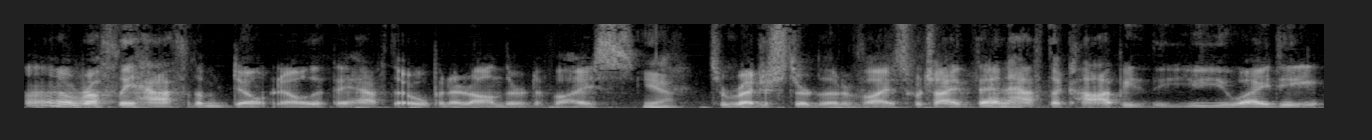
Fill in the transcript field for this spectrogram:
uh, roughly half of them don't know that they have to open it on their device yeah. to register the device, which I then have to copy the UUID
